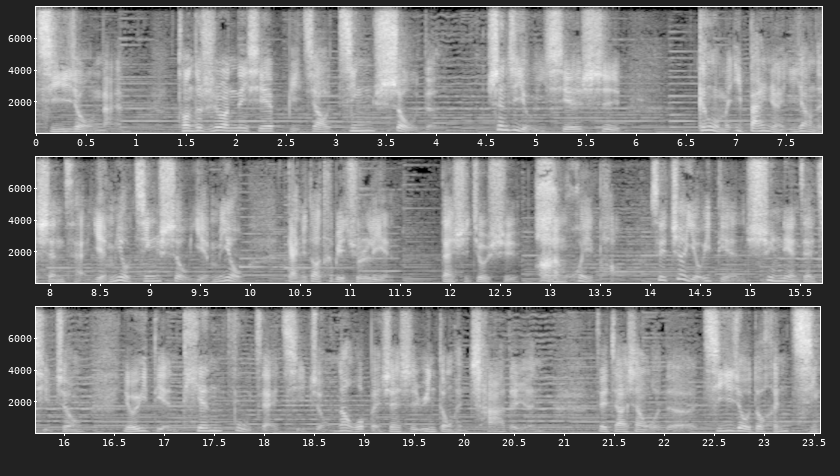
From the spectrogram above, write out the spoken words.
肌肉男，通常都是说那些比较精瘦的，甚至有一些是跟我们一般人一样的身材，也没有精瘦，也没有感觉到特别去练，但是就是很会跑，所以这有一点训练在其中，有一点天赋在其中。那我本身是运动很差的人。再加上我的肌肉都很紧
